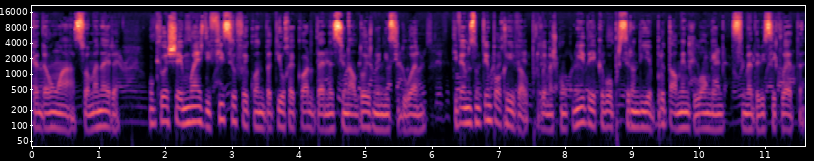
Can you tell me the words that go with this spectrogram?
cada um à sua maneira. O que eu achei mais difícil foi quando bati o recorde da Nacional 2 no início do ano. Tivemos um tempo horrível, problemas com comida e acabou por ser um dia brutalmente longo em cima da bicicleta.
